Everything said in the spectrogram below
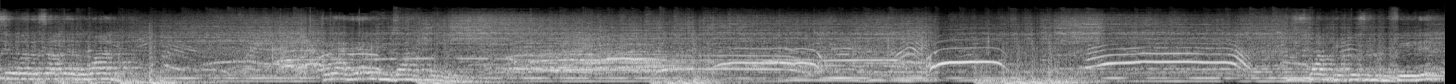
Still with us out there, the one. Did I hear you back here? Stop representing the faded.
